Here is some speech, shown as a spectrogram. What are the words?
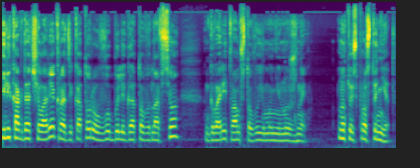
Или когда человек, ради которого вы были готовы на все, говорит вам, что вы ему не нужны. Ну, то есть просто нет.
